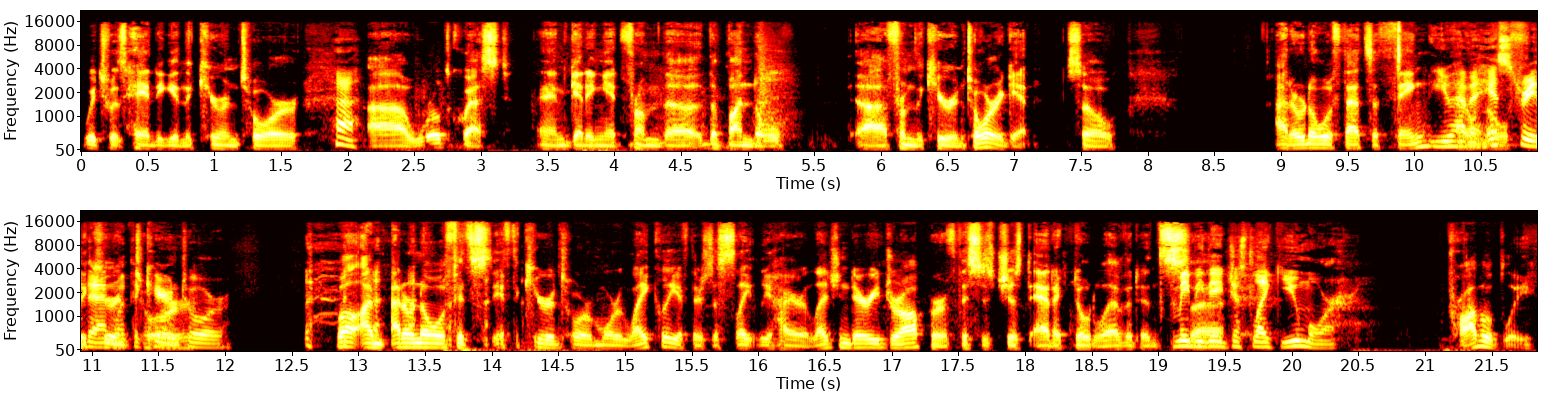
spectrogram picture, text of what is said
which was handing in the Kirin Tor Huh. uh, World Quest and getting it from the the bundle uh, from the Kirin Tor again. So. I don't know if that's a thing. You have a don't know if history the then Kirin with the Kirin Tor. Well, I'm, I don't know if it's if the Kirin Tor are more likely, if there's a slightly higher legendary drop, or if this is just anecdotal evidence. Maybe uh, they just like you more. probably.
